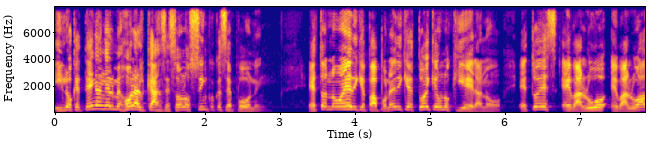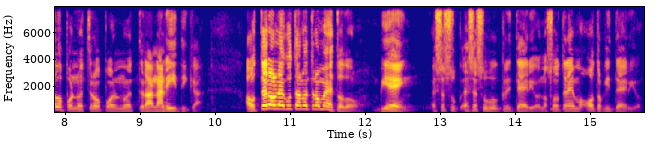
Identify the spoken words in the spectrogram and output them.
y los que tengan el mejor alcance son los cinco que se ponen. Esto no es de que para poner de que esto es que uno quiera, no. Esto es evaluo- evaluado por, nuestro, por nuestra analítica. ¿A usted no le gusta nuestro método? Bien, eso es su, ese es su criterio. Nosotros tenemos otro criterio.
